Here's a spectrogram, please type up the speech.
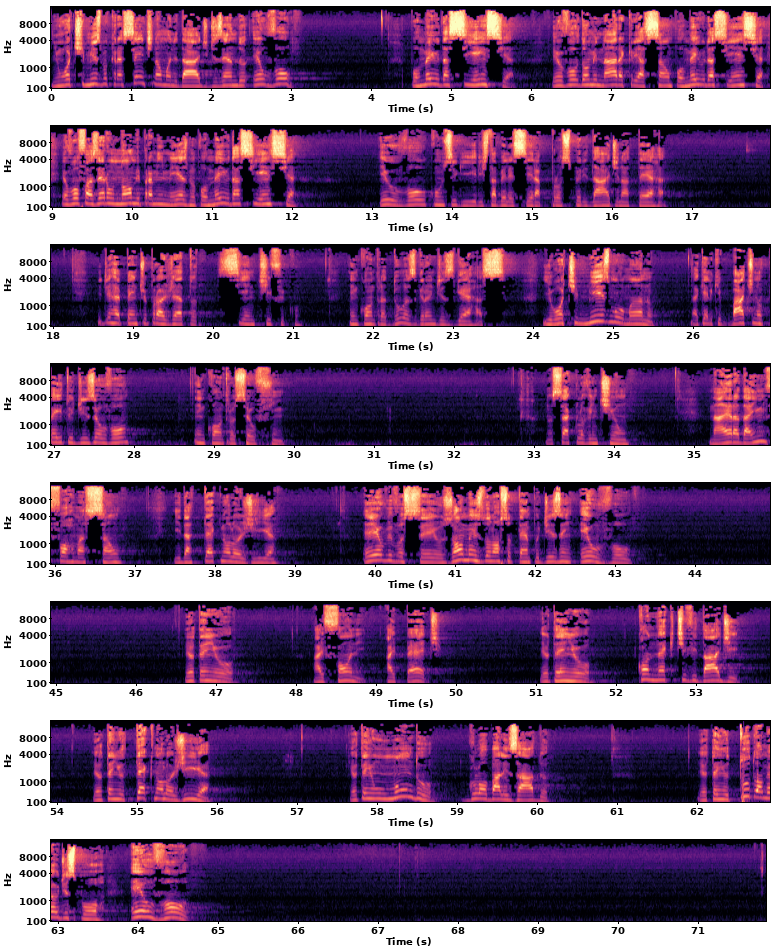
e um otimismo crescente na humanidade, dizendo: eu vou, por meio da ciência, eu vou dominar a criação, por meio da ciência, eu vou fazer um nome para mim mesmo, por meio da ciência, eu vou conseguir estabelecer a prosperidade na terra. E de repente o projeto científico encontra duas grandes guerras e o otimismo humano, daquele que bate no peito e diz eu vou, encontra o seu fim. No século 21, na era da informação e da tecnologia, eu e você, os homens do nosso tempo, dizem eu vou. Eu tenho iPhone, iPad, eu tenho conectividade, eu tenho tecnologia, eu tenho um mundo globalizado, eu tenho tudo ao meu dispor, eu vou.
